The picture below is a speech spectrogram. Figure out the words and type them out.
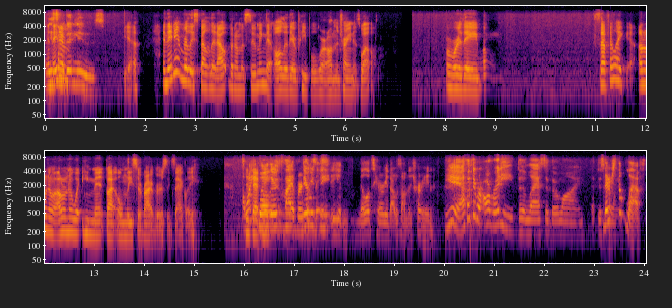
And they some didn't- good news. Yeah, and they didn't really spell it out, but I'm assuming that all of their people were on the train as well, or were they? Oh, so I feel like I don't know. I don't know what he meant by only survivors exactly. Did that Well, know the there's the- survivors there was the the- Indian military that was on the train. Yeah, I thought they were already the last of their line at this There's point. some left.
